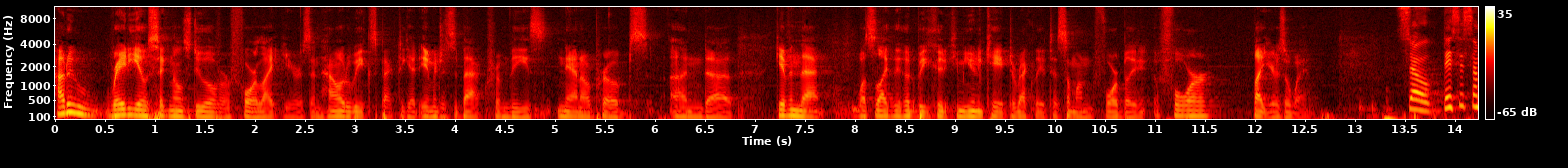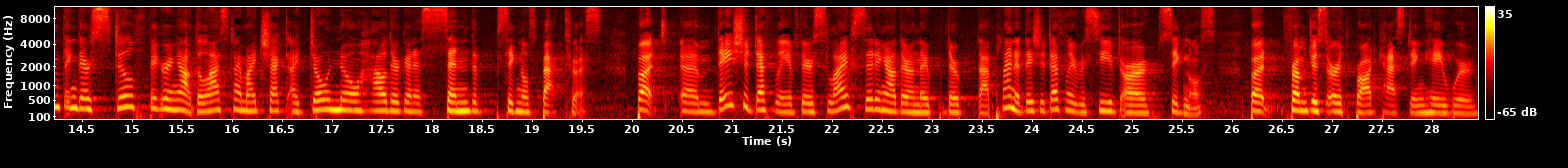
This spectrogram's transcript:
How do radio signals do over four light years, and how do we expect to get images back from these nanoprobes? And uh, given that, what's the likelihood we could communicate directly to someone four billion, four light years away? So this is something they're still figuring out. The last time I checked, I don't know how they're going to send the signals back to us. But um, they should definitely, if there's life sitting out there on their, their, that planet, they should definitely received our signals. But from just Earth broadcasting, hey, we're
